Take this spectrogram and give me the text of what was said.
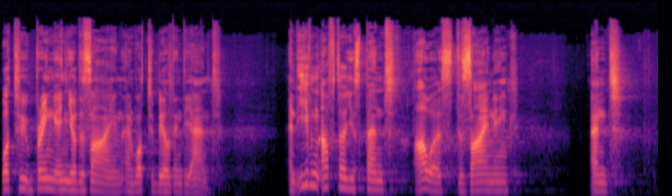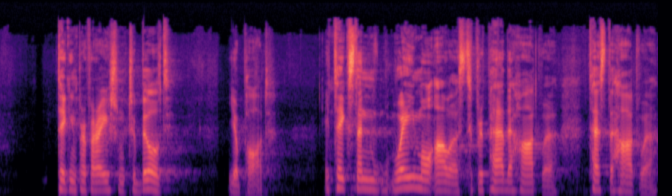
what to bring in your design, and what to build in the end. And even after you spend hours designing and taking preparation to build your pod. It takes then way more hours to prepare the hardware, test the hardware.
